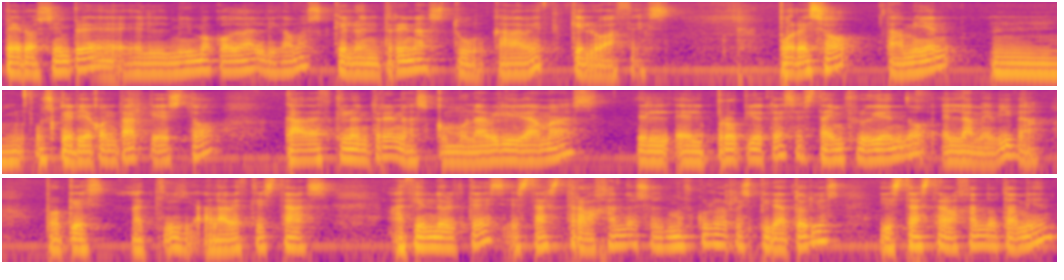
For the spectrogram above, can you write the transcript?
pero siempre el mismo caudal digamos que lo entrenas tú cada vez que lo haces. Por eso también mm, os quería contar que esto cada vez que lo entrenas como una habilidad más, el, propio test está influyendo en la medida, porque aquí a la vez que estás haciendo el test, estás trabajando esos músculos respiratorios y estás trabajando también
